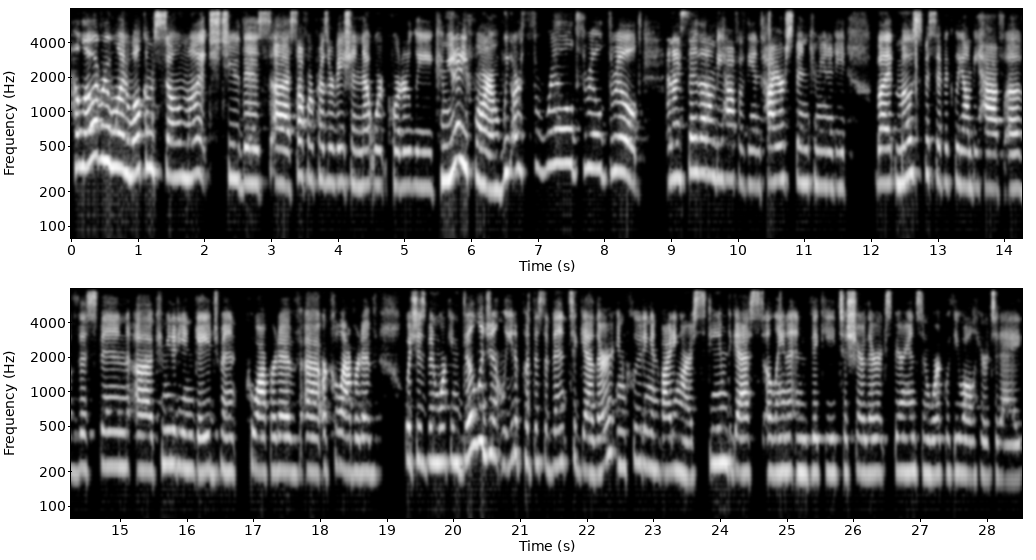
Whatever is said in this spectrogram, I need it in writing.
Hello, everyone. Welcome so much to this uh, Software Preservation Network Quarterly Community Forum. We are thrilled, thrilled, thrilled. And I say that on behalf of the entire SPIN community, but most specifically on behalf of the SPIN uh, Community Engagement Cooperative uh, or Collaborative, which has been working diligently to put this event together, including inviting our esteemed guests, Elena and Vicky, to share their experience and work with you all here today.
